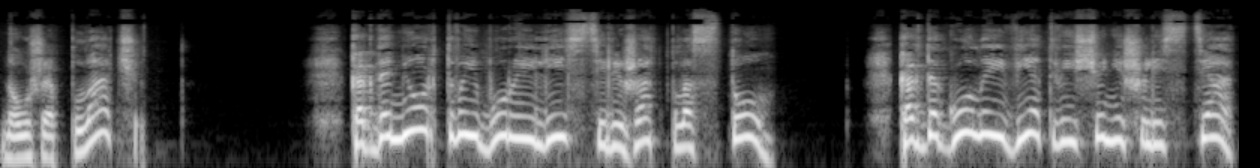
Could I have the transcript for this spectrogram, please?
но уже плачут, когда мертвые бурые листья лежат пластом, когда голые ветви еще не шелестят,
